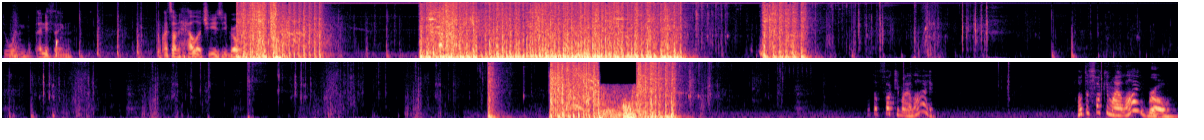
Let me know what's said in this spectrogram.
doing anything. Might sound hella cheesy, bro. The fuck am I alive? How the fuck am I alive, bro?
